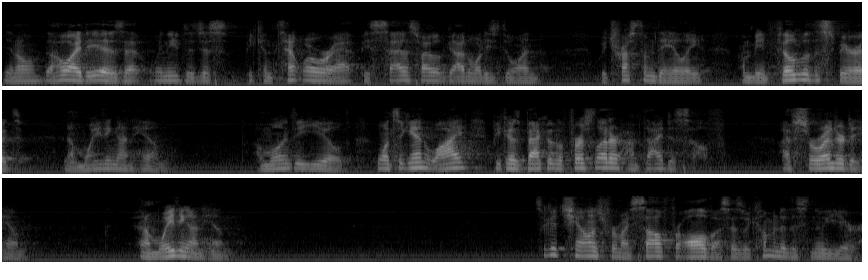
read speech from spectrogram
You know, the whole idea is that we need to just be content where we're at, be satisfied with God and what He's doing. We trust Him daily. I'm being filled with the Spirit, and I'm waiting on Him. I'm willing to yield. Once again, why? Because back in the first letter, I'm died to self. I've surrendered to Him, and I'm waiting on Him. It's a good challenge for myself, for all of us, as we come into this new year,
